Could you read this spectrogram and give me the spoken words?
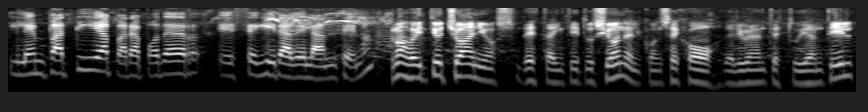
y la empatía para poder eh, seguir adelante. ¿no? Unos 28 años de esta institución, el Consejo Deliberante Estudiantil.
